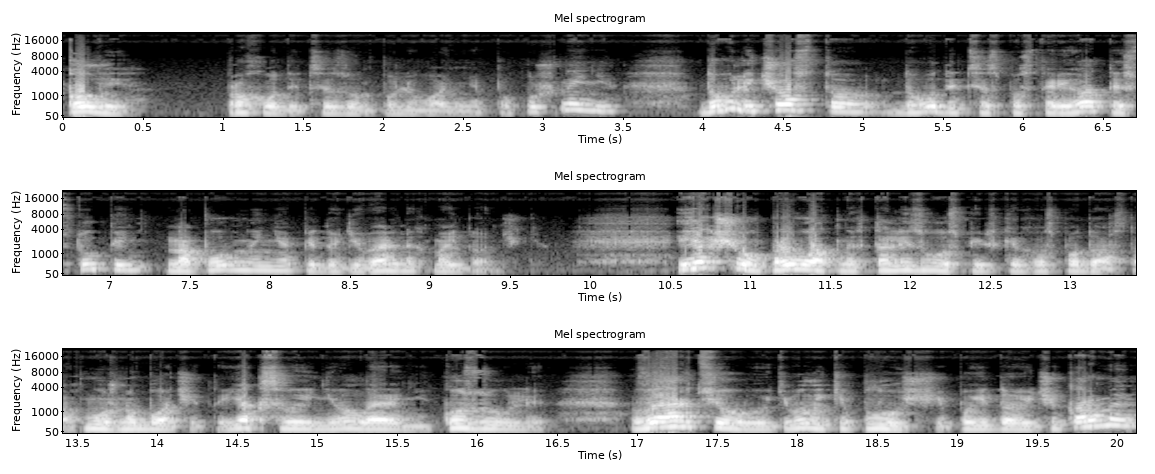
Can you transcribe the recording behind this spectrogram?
Коли проходить сезон полювання по пушнині, доволі часто доводиться спостерігати ступінь наповнення підодівельних майданчиків. І якщо в приватних та лісгоспівських господарствах можна бачити, як свині, олені, козулі вигарцьовують великі площі, поїдаючи корми,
